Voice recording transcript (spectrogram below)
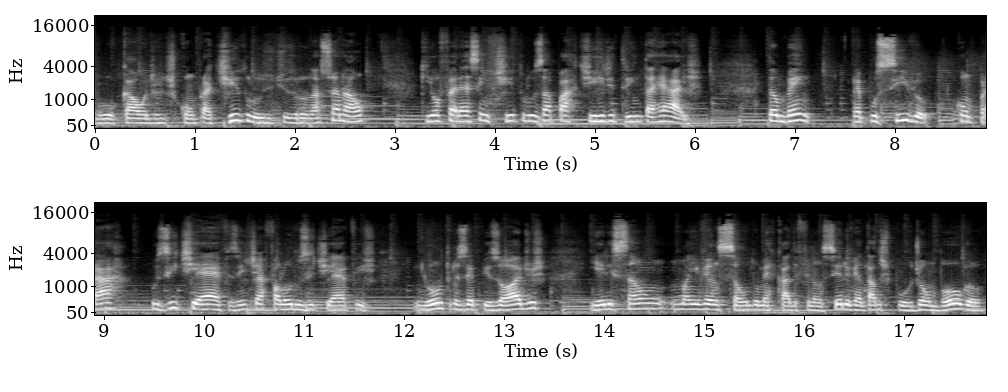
um local onde a gente compra títulos do Tesouro Nacional que oferecem títulos a partir de 30 reais. Também é possível comprar os ETFs, a gente já falou dos ETFs em outros episódios e eles são uma invenção do mercado financeiro inventados por John Bogle,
